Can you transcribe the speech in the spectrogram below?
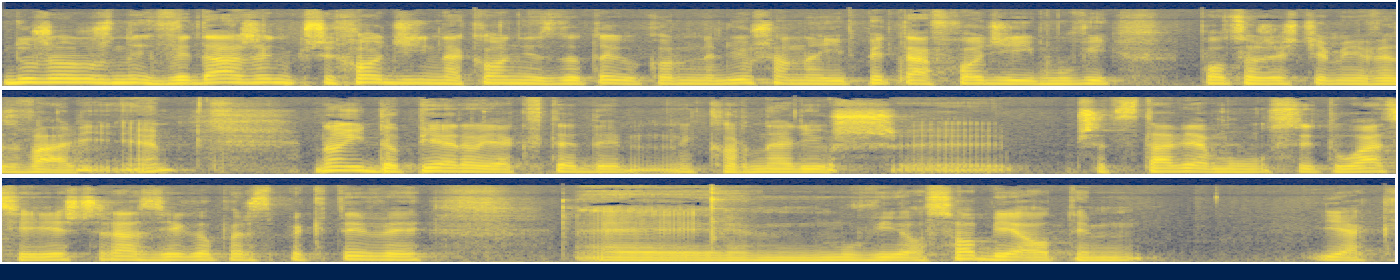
dużo różnych wydarzeń, przychodzi na koniec do tego Korneliusza, no i pyta, wchodzi i mówi, po co żeście mnie wezwali, nie? No i dopiero jak wtedy Korneliusz y, przedstawia mu sytuację jeszcze raz z jego perspektywy, mówi o sobie, o tym, jak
